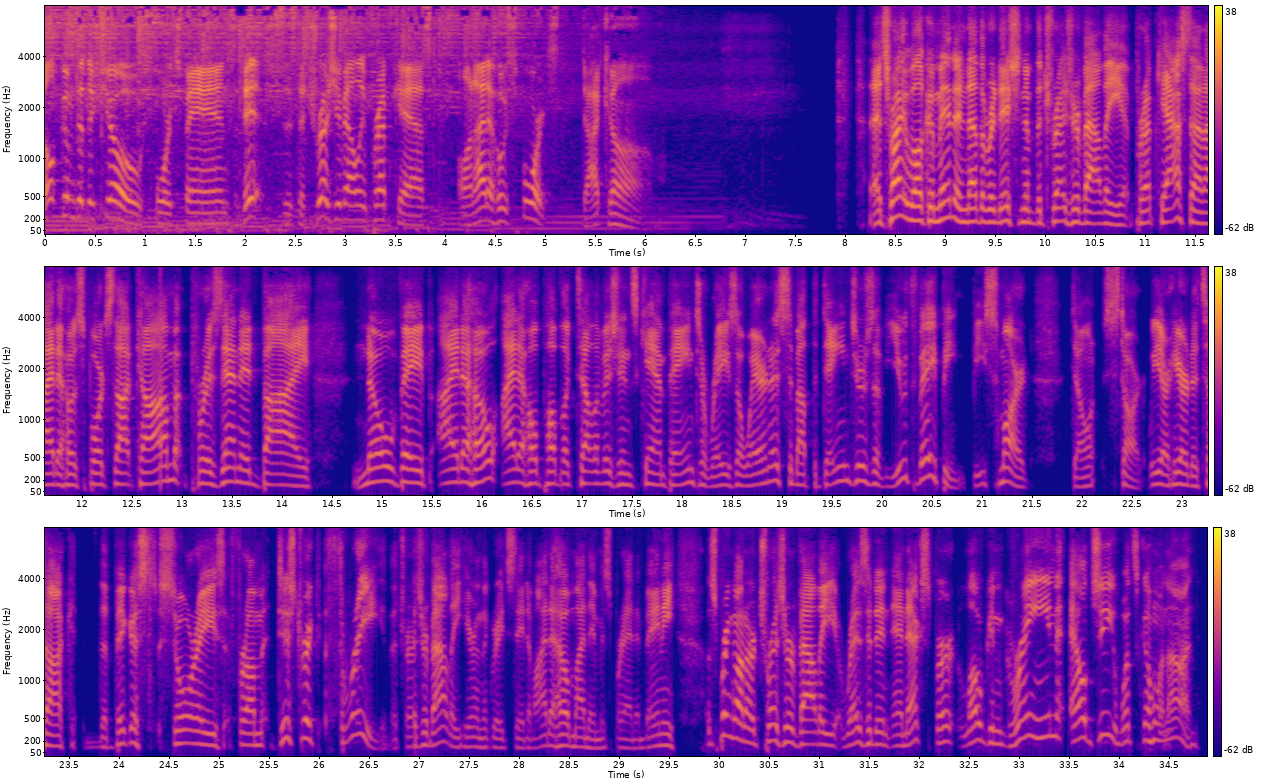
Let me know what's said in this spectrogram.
Welcome to the show, sports fans. This is the Treasure Valley Prepcast on idahosports.com. That's right. Welcome in another edition of the Treasure Valley Prepcast on idahosports.com, presented by No Vape Idaho, Idaho Public Television's campaign to raise awareness about the dangers of youth vaping. Be smart don't start. We are here to talk the biggest stories from District 3, the Treasure Valley here in the great state of Idaho. My name is Brandon Baney. Let's bring on our Treasure Valley resident and expert, Logan Green. LG, what's going on?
